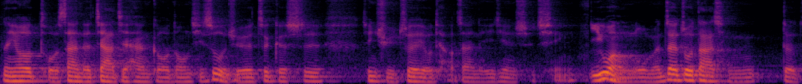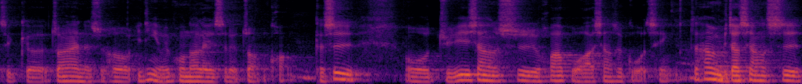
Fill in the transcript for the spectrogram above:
能有妥善的嫁接和沟通？其实我觉得这个是。进取最有挑战的一件事情。以往我们在做大型的这个专案的时候，一定也会碰到类似的状况。可是我举例像是花博啊，像是国庆，这他们比较像是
